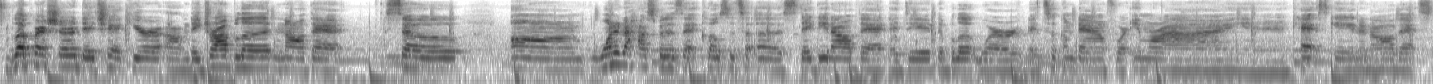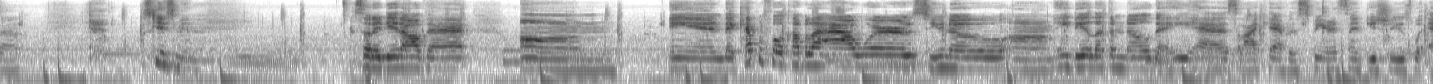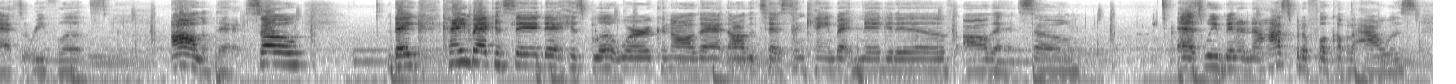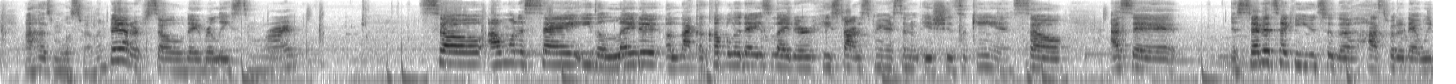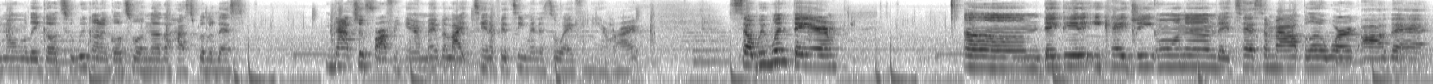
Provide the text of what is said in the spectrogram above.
Blood pressure they check your um they draw blood and all that. So um one of the hospitals that closer to us they did all that. They did the blood work. They took them down for mri and cat scan and all that stuff. Excuse me. So they did all that um and they kept him for a couple of hours you know. Um he did let them know that he has like have experiencing issues with acid reflux all of that. So they came back and said that his blood work and all that all the testing came back negative all that. So as we've been in the hospital for a couple of hours my husband was feeling better so they released him right? So i want to say either later or like a couple of days later he started experiencing them issues again. So i said instead of taking you to the hospital that we normally go to we're going to go to another hospital that's not too far from here maybe like 10 or 15 minutes away from here right? So we went there. Um they did an ekg on them. They test them out blood work all that.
